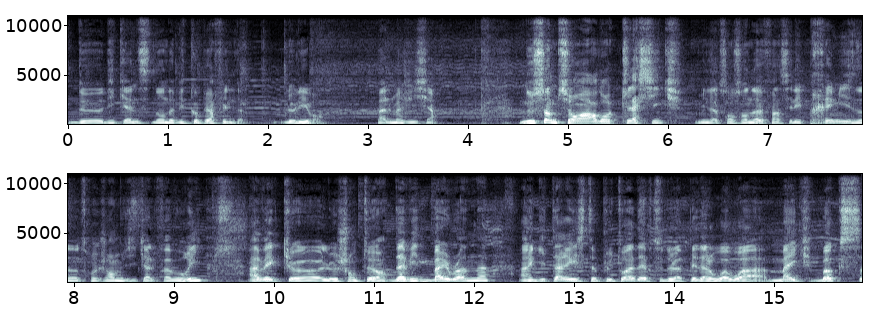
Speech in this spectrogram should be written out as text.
de Dickens dans David Copperfield, le livre, pas le magicien. Nous sommes sur un hard classique, 1909, hein, c'est les prémices de notre genre musical favori, avec euh, le chanteur David Byron, un guitariste plutôt adepte de la pédale wah Mike Box,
